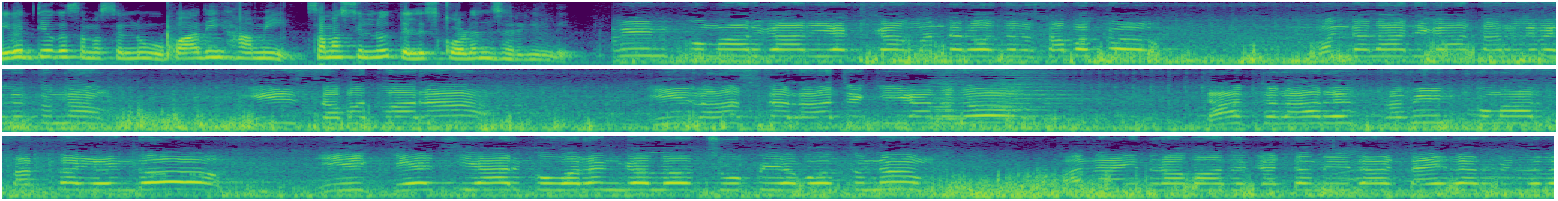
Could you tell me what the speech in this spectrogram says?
నిరుద్యోగ సమస్యలను ఉపాధి హామీ సమస్యలను తెలుసుకోవడం జరిగింది. ప్రవీణ్ కుమార్ గారి యొక్క వంద రోజుల సభకు వందలాదిగా తరలి వెళ్తున్నాం. ఈ సభ ద్వారా ఈ రాష్ట్ర రాజకీయాలలో డాక్టర్ ఆర్ఎస్ ప్రవీణ్ కుమార్ సత్తా ఏందో? ఈ కేసీఆర్కు వరంగల్లో చూపించబోతున్నాం మన హైదరాబాద్ గడ్డ మీద టైలర్ విడుదల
